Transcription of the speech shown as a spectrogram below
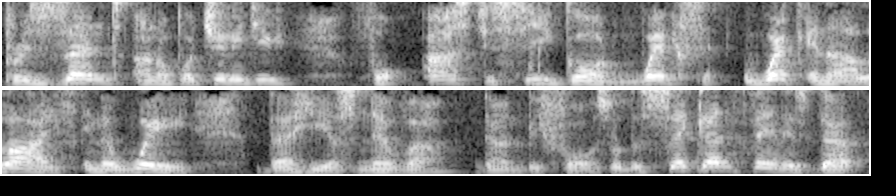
present an opportunity for us to see God works, work in our life in a way that He has never done before. So, the second thing is that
